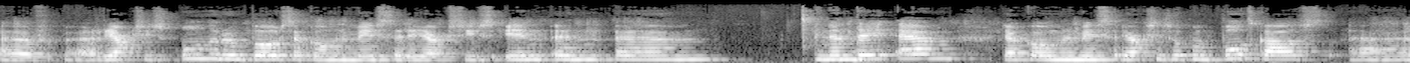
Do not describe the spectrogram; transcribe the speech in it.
uh, reacties onder een post, daar komen de meeste reacties in een, um, in een DM. Daar komen de meeste reacties op een podcast. Uh,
